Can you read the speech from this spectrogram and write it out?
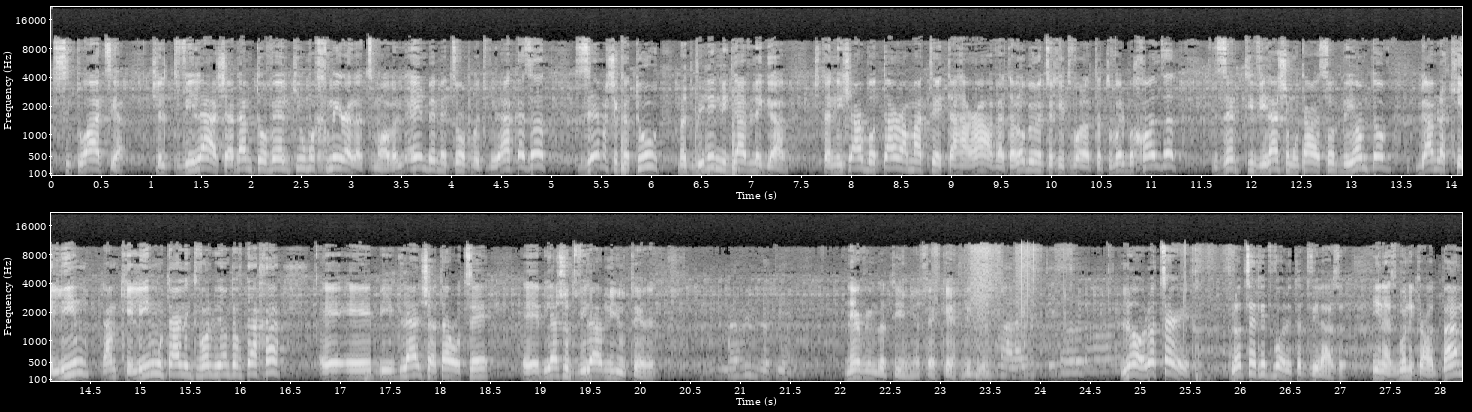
סיטואציה, של טבילה, שאדם טובל כי הוא מחמיר על עצמו, אבל אין באמת צורך בטבילה כזאת, זה מה שכתוב, מטבילין מגב לגב. כשאתה נשאר באותה רמת טהרה ואתה לא באמת צריך לטבול, אתה טובל בכל זאת, זה טבילה שמותר לעשות ביום טוב, גם לכלים, גם כלים מותר לטבול ביום טוב ככה, אה, אה, בגלל שאתה רוצה, אה, בגלל שזו טבילה מיותרת. נרבים דתיים. נרבים דתיים, יפה, כן, בדיוק. לא, לא צריך, לא צריך לטבול את הטבילה הזאת. הנה, אז בואו נקרא עוד פעם,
